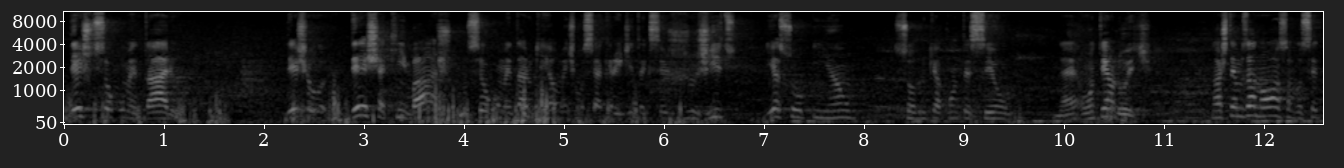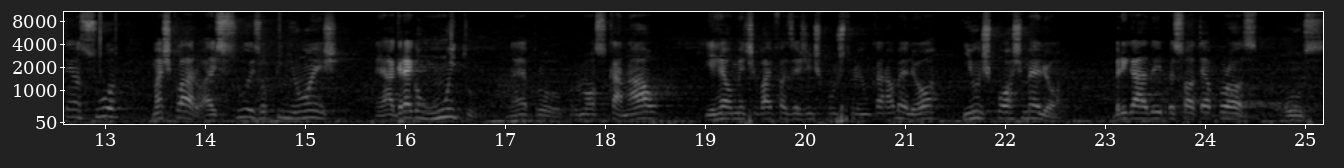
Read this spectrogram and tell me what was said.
deixe o seu comentário. Deixa, deixa aqui embaixo no seu comentário que realmente você acredita que seja jiu-jitsu e a sua opinião sobre o que aconteceu né, ontem à noite. Nós temos a nossa, você tem a sua, mas claro, as suas opiniões né, agregam muito né, para o nosso canal e realmente vai fazer a gente construir um canal melhor e um esporte melhor. Obrigado aí, pessoal. Até a próxima. Ouço.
